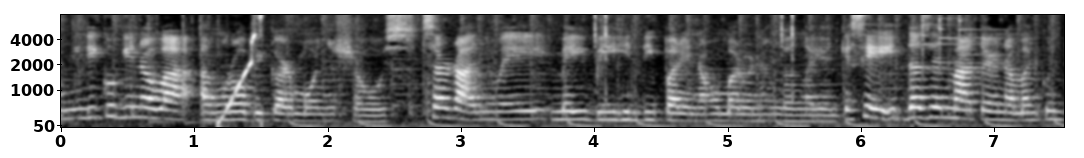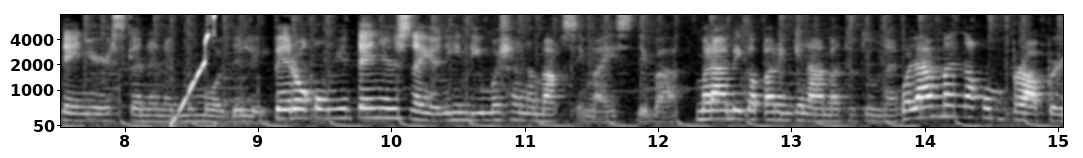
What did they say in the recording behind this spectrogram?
kung hindi ko ginawa ang Robbie Carmona shows, sa runway, maybe hindi pa rin ako maroon hanggang ngayon. Kasi it doesn't matter naman kung 10 years ka na nagmo-model eh. Pero kung yung 10 years na yun, hindi mo siya na-maximize, ba? Marami ka pa rin kailangan matutunan. Wala man akong proper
